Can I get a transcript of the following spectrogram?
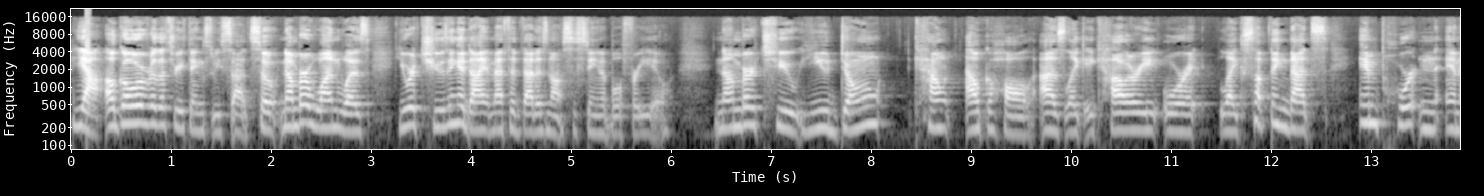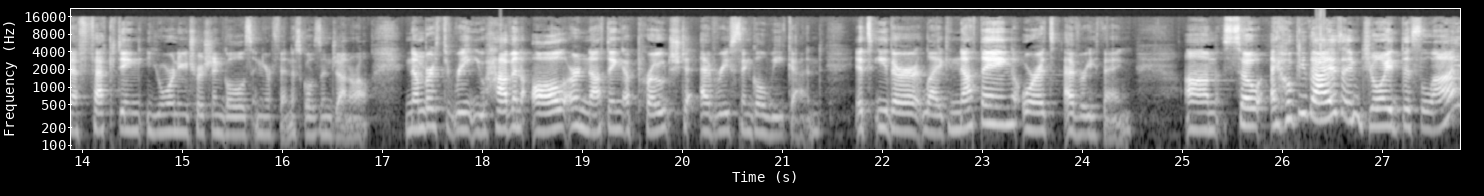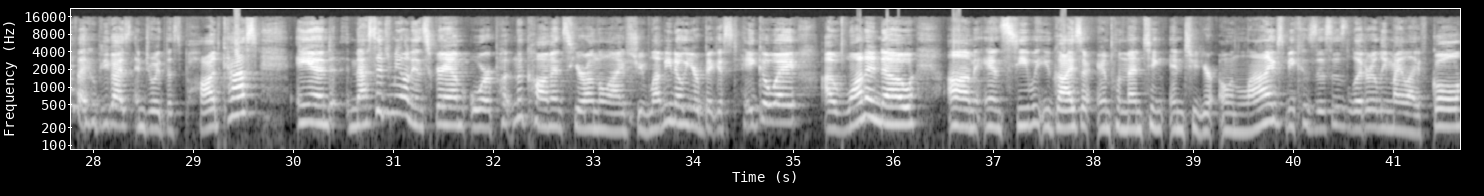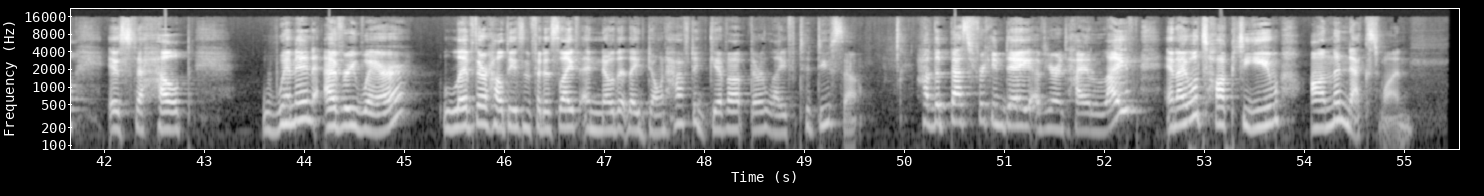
yeah, I'll go over the three things we said. So, number one was you are choosing a diet method that is not sustainable for you. Number two, you don't count alcohol as like a calorie or like something that's important in affecting your nutrition goals and your fitness goals in general. Number three, you have an all or nothing approach to every single weekend. It's either like nothing or it's everything. Um, so I hope you guys enjoyed this live. I hope you guys enjoyed this podcast and message me on Instagram or put in the comments here on the live stream. Let me know your biggest takeaway. I want to know um, and see what you guys are implementing into your own lives because this is literally my life goal is to help women everywhere live their healthiest and fittest life and know that they don't have to give up their life to do so. Have the best freaking day of your entire life, and I will talk to you on the next one.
